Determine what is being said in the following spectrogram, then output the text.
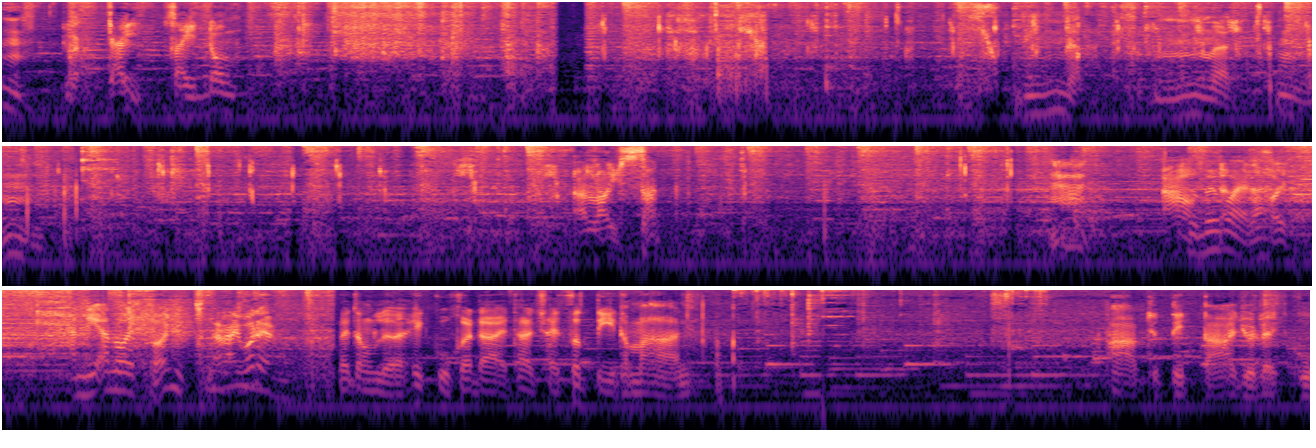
อืมหลักใจใส่นมอร่อยสัตว์อืมอ้าวทนไม่ไหวแล้ว อันนี้อร่อยเฮ้ยอะไรวะเนี่ย ไม่ต้องเหลือให้กูก็ได้ ถ้าใช้สติทำอาหารภาพจะติดตาอยู่เลยกู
